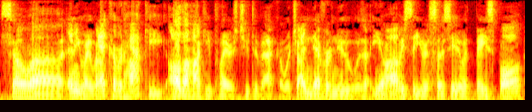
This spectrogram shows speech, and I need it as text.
so uh, anyway, when I covered hockey, all the hockey players chew tobacco, which I never knew was. You know, obviously you're associated with baseball,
